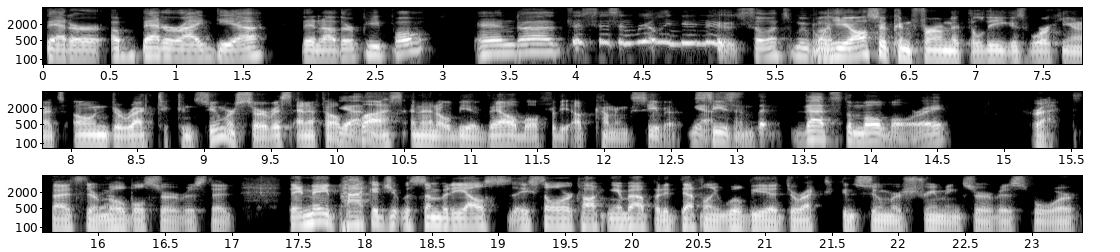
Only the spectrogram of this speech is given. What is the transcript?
better a better idea than other people, and uh, this isn't really new news. So let's move Well, on. he also confirmed that the league is working on its own direct to consumer service, NFL Yes. Plus, and then it will be available for the upcoming se- Yes, season. th- that's the mobile, right? Correct. That's their Yeah. mobile service that they may package it with somebody else they still are talking about, but it definitely will be a direct to consumer streaming service for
